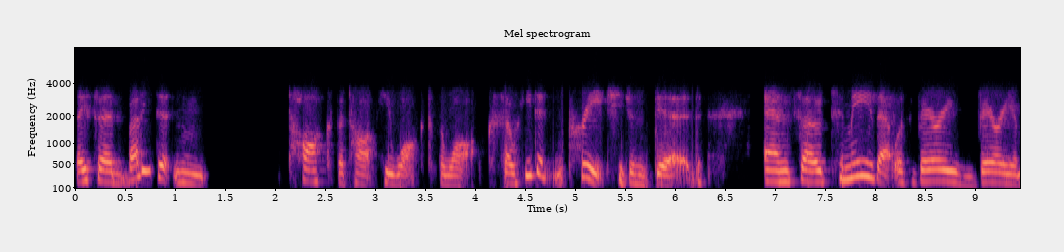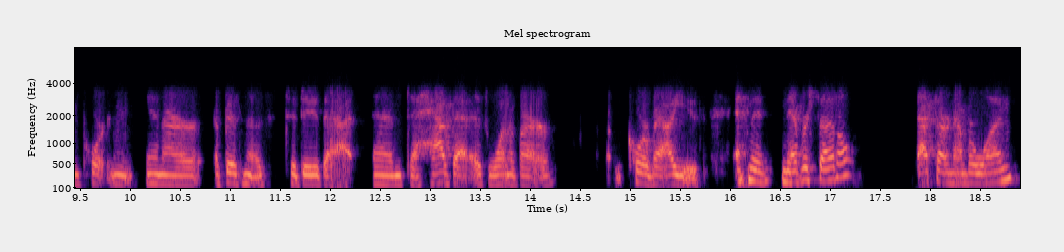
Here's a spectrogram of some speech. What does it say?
They said Buddy didn't talk the talk, he walked the walk. So he didn't preach, he just did. And so to me, that was very, very important in our business to do that and to have that as one of our core values. And then never settle. That's our number one.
